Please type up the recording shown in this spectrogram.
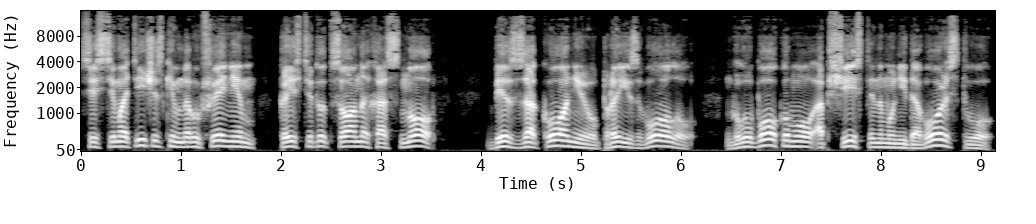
систематическим нарушением конституционных основ, беззаконию, произволу, глубокому общественному недовольству,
